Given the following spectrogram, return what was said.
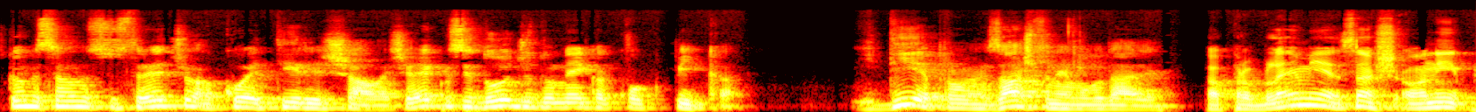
S kojima se oni susreću, a koje ti rješavaš? Rekao si dođu do nekakvog pika. I di je problem? Zašto ne mogu dalje? Pa problem je, znaš, oni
